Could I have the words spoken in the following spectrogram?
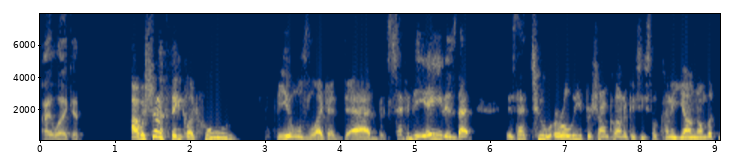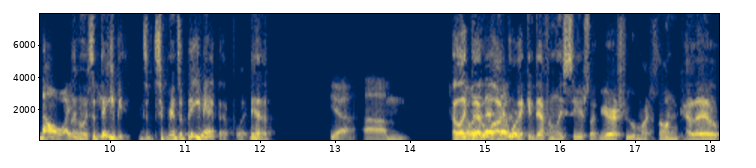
I like it. I was trying to think like who feels like a dad, but seventy eight is that is that too early for Sean Connery because he's still kind of young? I'm like, no, I No, it's a baby. It's a, Superman's a baby Yeah. at that point. Yeah. Yeah. Um I like So that, that- a lot. that that I can definitely see it's like, yes, you were my son, Kal-El.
